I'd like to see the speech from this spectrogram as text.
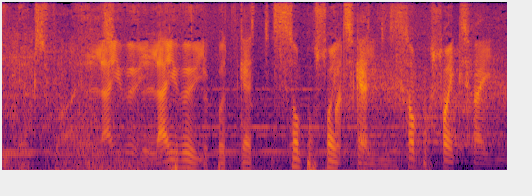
The X-Files. Live, live, le podcast 100% X-Files. 100% X-Files.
